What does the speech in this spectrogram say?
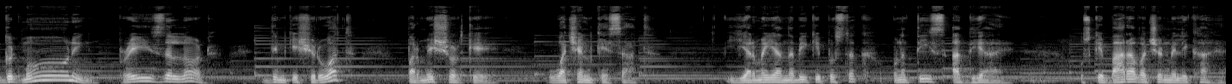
Good morning praise the Lord दिन की शुरुआत परमेश्वर के वचन के साथ। यरमैया नबी की पुस्तक उनतीस अध्याय, उसके बारह वचन में लिखा है,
